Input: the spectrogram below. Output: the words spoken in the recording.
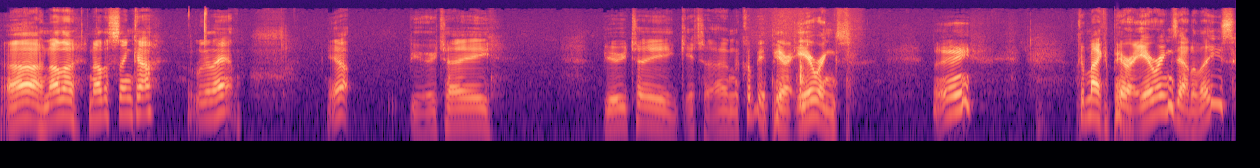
Ah, another another sinker. Look at that. Yep. Beauty. Beauty. Get in. It could be a pair of earrings. Eh? Could make a pair of earrings out of these.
